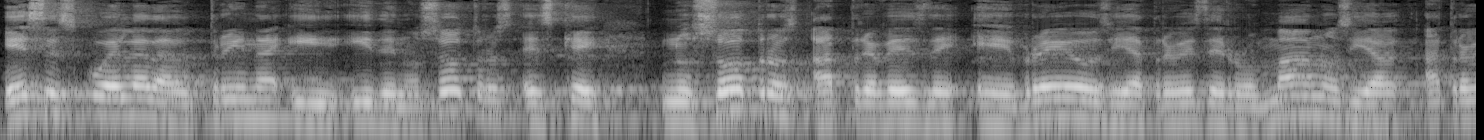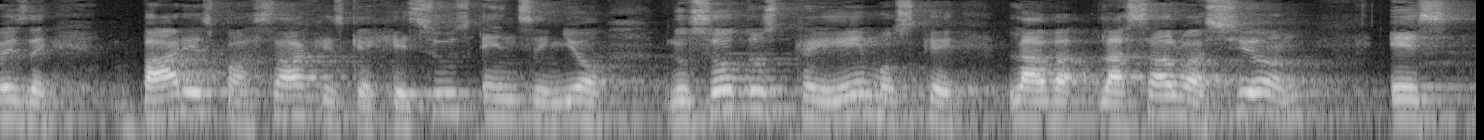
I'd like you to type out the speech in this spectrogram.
esa escuela de doctrina y, de nosotros es que nosotros a través de Hebreos y a través de Romanos y a, través de varios pasajes que Jesús enseñó, nosotros creemos que la, salvación es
